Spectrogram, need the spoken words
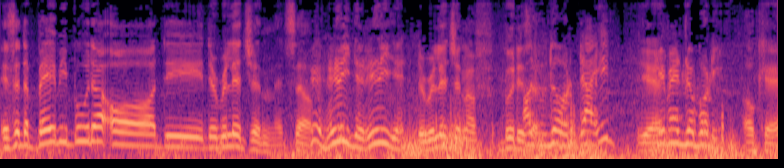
Is it the baby Buddha or the the religion itself? Religion, religion. The religion of Buddhism. Although died, Yeah. he made the body Okay.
